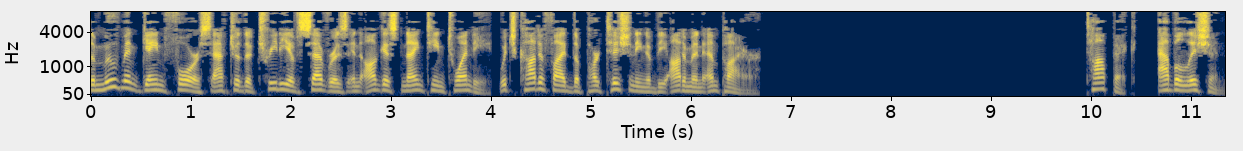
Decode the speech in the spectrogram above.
The movement gained force after the Treaty of Sèvres in August 1920, which codified the partitioning of the Ottoman Empire. Abolition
